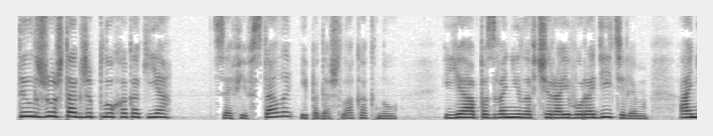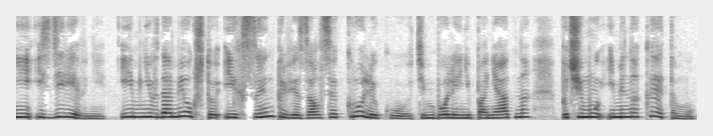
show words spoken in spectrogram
ты лжешь так же плохо, как я». Софи встала и подошла к окну. «Я позвонила вчера его родителям. Они из деревни. Им невдомек, что их сын привязался к кролику, тем более непонятно, почему именно к этому.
